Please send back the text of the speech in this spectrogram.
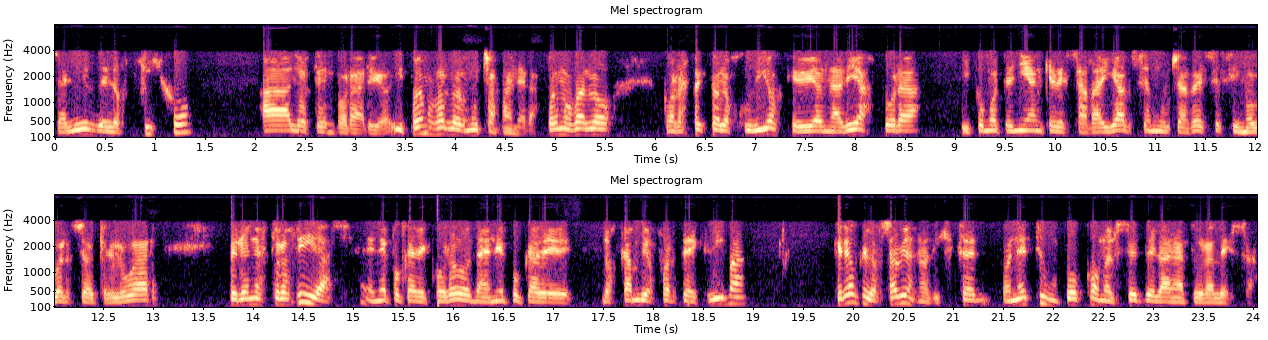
salir de lo fijo a lo temporario. Y podemos verlo de muchas maneras. Podemos verlo con respecto a los judíos que vivían en la diáspora, y cómo tenían que desarraigarse muchas veces y moverse a otro lugar. Pero en nuestros días, en época de corona, en época de los cambios fuertes de clima, creo que los sabios nos dicen, ponete un poco a merced de la naturaleza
